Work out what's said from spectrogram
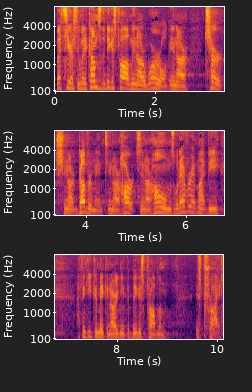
But seriously, when it comes to the biggest problem in our world, in our church, in our government, in our hearts, in our homes, whatever it might be, I think you can make an argument the biggest problem is pride.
